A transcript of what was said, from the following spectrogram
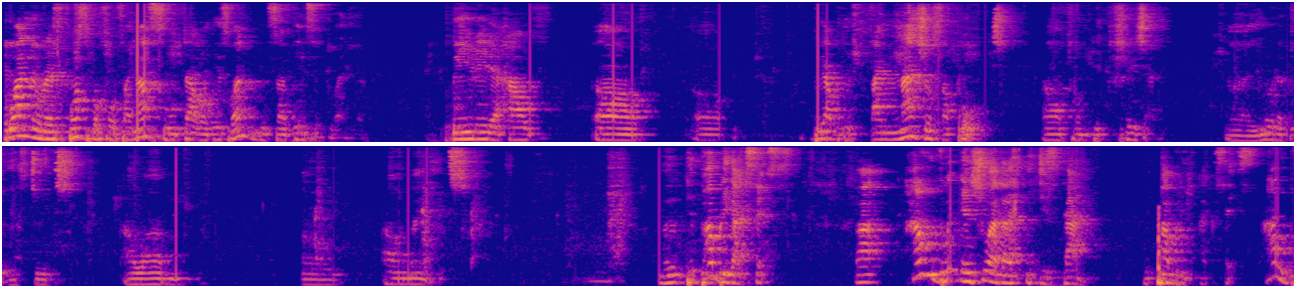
The one responsible for finance will this one, Mr. Vincent Walia. We really have we have the financial support uh, from the treasury uh, in order to execute our um, uh, our mandate. The public access. Uh, how do we ensure that it is done? The public access. How do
